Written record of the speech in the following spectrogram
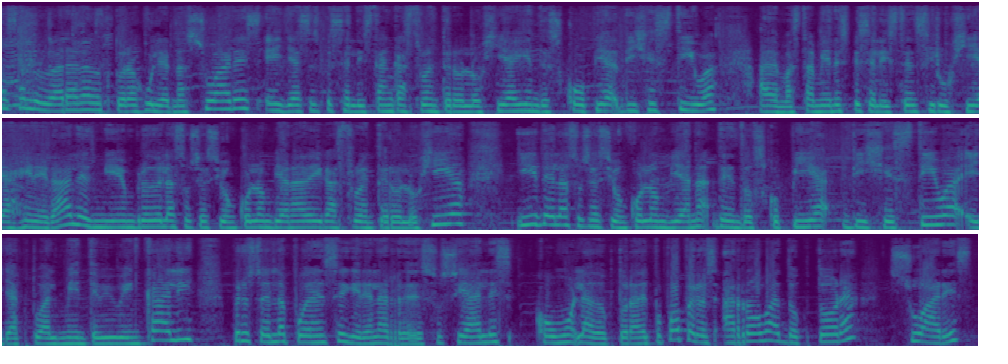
A saludar a la doctora Juliana Suárez. Ella es especialista en gastroenterología y endoscopia digestiva. Además, también especialista en cirugía general. Es miembro de la Asociación Colombiana de Gastroenterología y de la Asociación Colombiana de Endoscopía Digestiva. Ella actualmente vive en Cali, pero ustedes la pueden seguir en las redes sociales como la doctora del Popó, pero es arroba doctora Suárez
